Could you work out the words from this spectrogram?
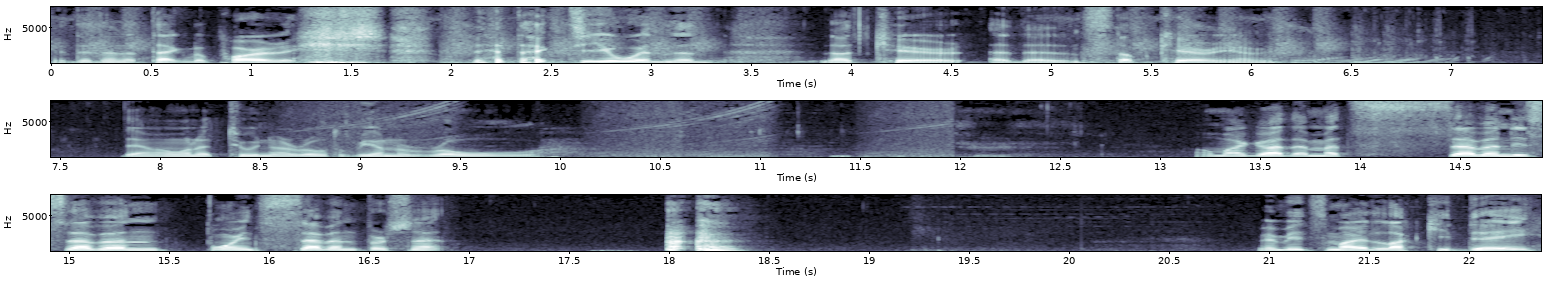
It didn't attack the party. it attacked you and then not care and then stop caring. I mean. Damn, I wanted two in a row to be on a roll. Oh my god, I'm at 77.7%. Maybe it's my lucky day.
